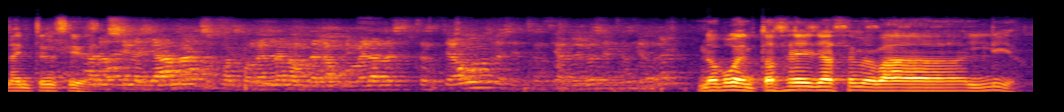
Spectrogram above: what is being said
la intensidad. Pero si le llamas, por ponerle nombre, la primera resistencia 1, resistencia 2 y resistencia 3. No, porque entonces ya se me va el lío.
